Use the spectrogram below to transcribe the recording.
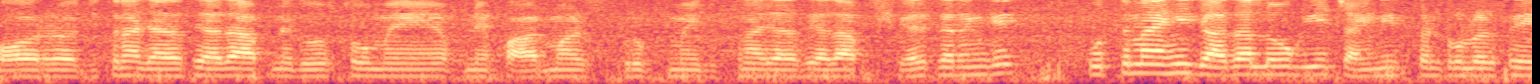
और जितना ज़्यादा से ज़्यादा अपने दोस्तों में, अपने फार्मर्स ग्रुप में जितना ज़्यादा से ज़्यादा आप शेयर करेंगे, उतना ही ज़्यादा लोग ये चाइनीज़ कंट्रोलर से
